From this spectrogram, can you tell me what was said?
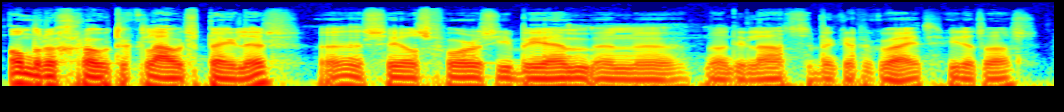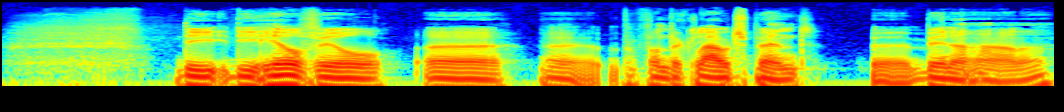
andere grote cloud-spelers. eh, Salesforce, IBM en eh, nou, die laatste ben ik even kwijt wie dat was. Die, die heel veel eh, eh, van de cloud spend binnenhalen.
